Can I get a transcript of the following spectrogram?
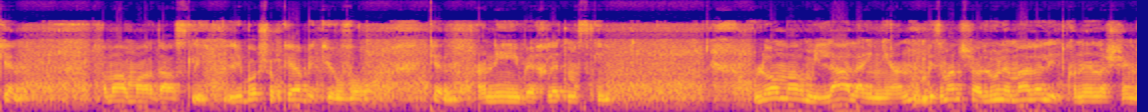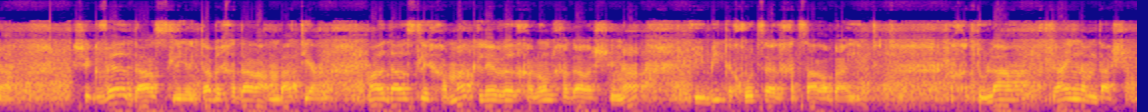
כן, אמר מר דרסלי, ליבו שוקע בקרבו. כן, אני בהחלט מסכים. הוא לא אמר מילה על העניין בזמן שעלו למעלה להתכונן לשינה. כשגברת דרסלי הייתה בחדר האמבטיה, מר דרסלי חמק לעבר חלון חדר השינה והביט החוצה אל חצר הבית. החתולה עדיין עמדה שם.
